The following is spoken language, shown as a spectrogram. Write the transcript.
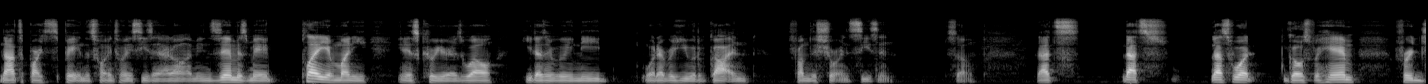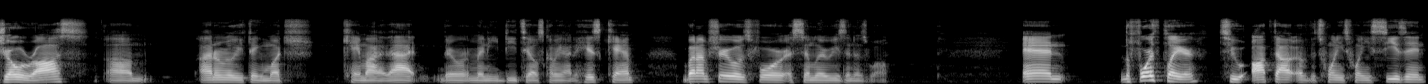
not to participate in the 2020 season at all. I mean, Zim has made plenty of money in his career as well. He doesn't really need whatever he would have gotten from the shortened season. So that's that's that's what goes for him. For Joe Ross, um, I don't really think much came out of that. There weren't many details coming out of his camp, but I'm sure it was for a similar reason as well. And the fourth player to opt out of the 2020 season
